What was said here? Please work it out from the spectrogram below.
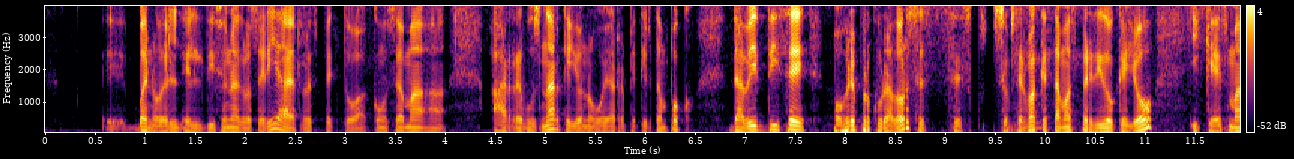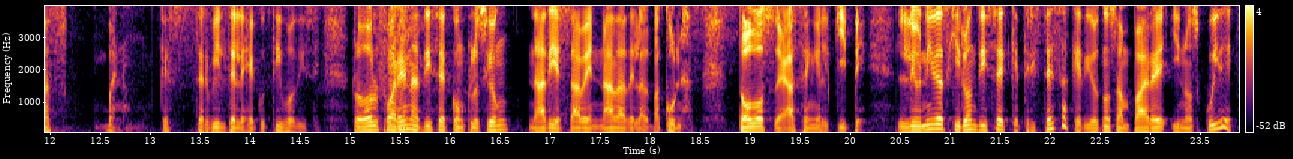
Eh, bueno, él, dice una grosería respecto a, ¿cómo se llama?, a, rebuznar, que yo no voy a repetir tampoco. David dice, pobre procurador, se, se, observa que está más perdido que yo y que es más, bueno, que es servil del Ejecutivo, dice. Rodolfo Arenas dice, conclusión, nadie sabe nada de las vacunas, todos se hacen el quite. Leonidas Girón dice, qué tristeza que Dios nos ampare y nos cuide.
